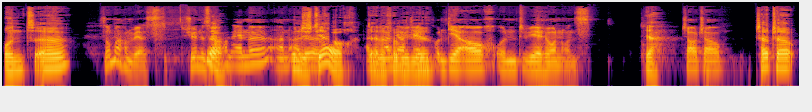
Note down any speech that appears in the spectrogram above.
und äh, so machen wir es. Schönes ja. Wochenende an alle. Und ich dir auch, deine Familie. Und dir auch und wir hören uns. Ja. Ciao, ciao. Ciao, ciao.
